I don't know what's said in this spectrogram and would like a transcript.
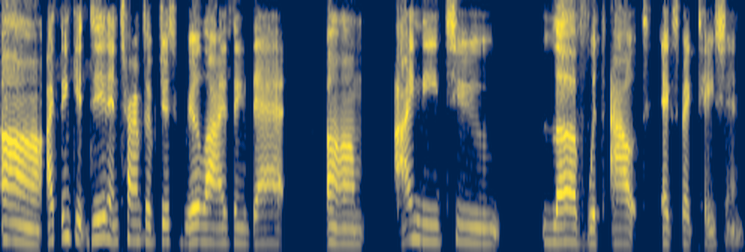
Uh, I think it did in terms of just realizing that um, I need to love without expectation.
